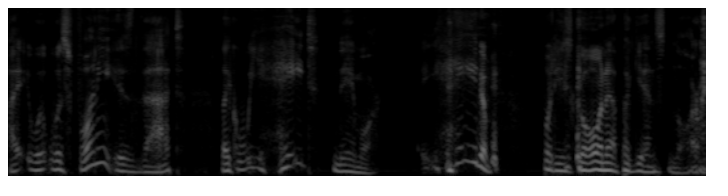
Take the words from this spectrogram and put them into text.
I, what was funny is that, like, we hate Namor. We hate him, but he's going up against Norman.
